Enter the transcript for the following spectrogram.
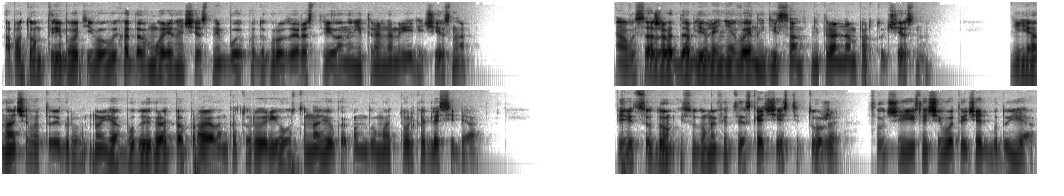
а потом требовать его выхода в море на честный бой под угрозой расстрела на нейтральном рейде честно? А высаживать до объявления войны десант в нейтральном порту честно? Не я начал эту игру, но я буду играть по правилам, которые Рио установил, как он думает, только для себя. Перед судом и судом офицерской чести тоже, в случае, если чего отвечать буду я.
